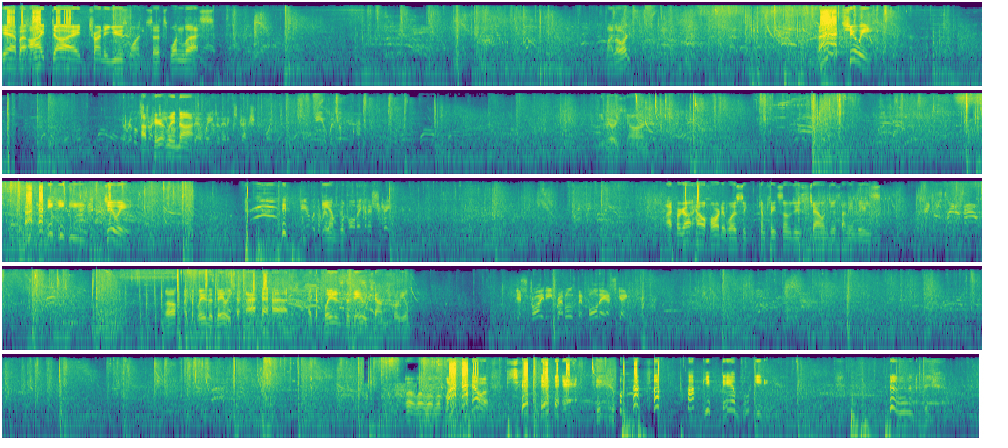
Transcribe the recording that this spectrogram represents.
Yeah, but I died trying to use one, so that's one less. My lord? Ah, Chewie! The rebel strike Apparently not. Making their way to their extraction point. Deal with them. He goes, John. Chewie! Deal with the Damn, rebels before they can escape. I forgot how hard it was to complete some of these challenges. I mean, these. Well, I completed the daily I completed the daily challenge for you. Destroy these rebels before they escape. Whoa, whoa, whoa, whoa! Wow! Shit! You damn bookie! and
